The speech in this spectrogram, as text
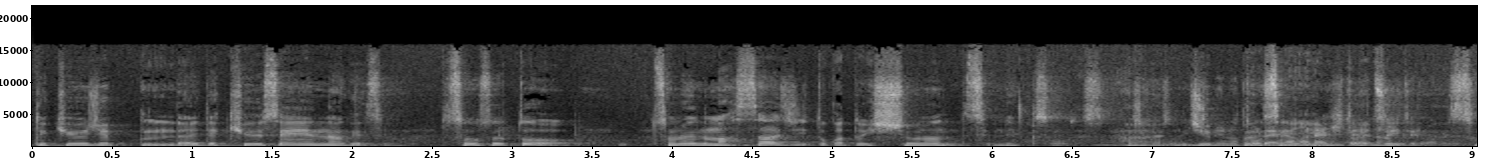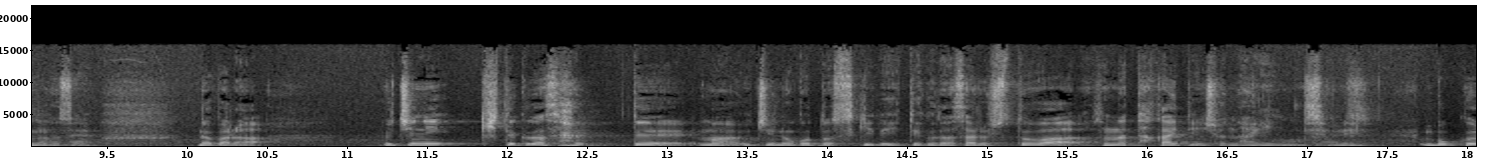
で90分大体9000円なわけですよ。そうするとその辺のマッサージとかと一緒なんですよね。そうですね、はい、しかもその一流のト10分レーナーが1000ね円みたいな。人についてるわけですからね。そうなんですよ。だからうちに来てくださって、まあ、うちのことを好きでいてくださる人はそんな高いって印象はないんですよね。僕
